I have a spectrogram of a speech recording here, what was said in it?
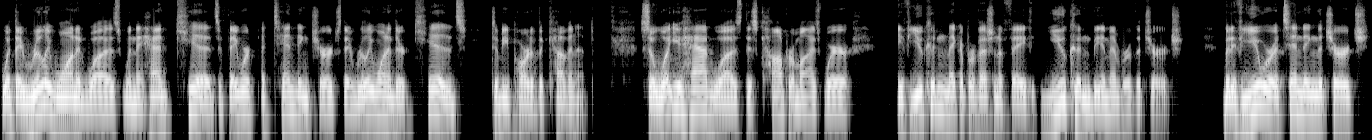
what they really wanted was when they had kids, if they were attending church, they really wanted their kids to be part of the covenant. So what you had was this compromise where if you couldn't make a profession of faith, you couldn't be a member of the church. But if you were attending the church,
